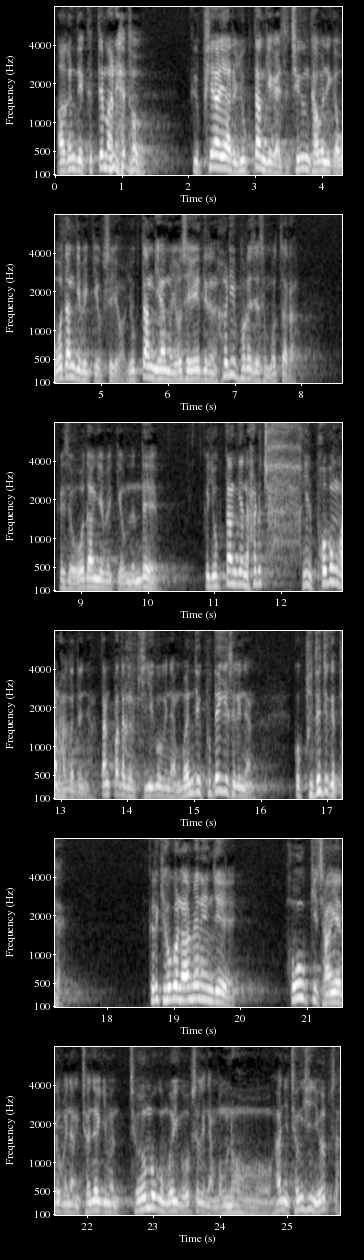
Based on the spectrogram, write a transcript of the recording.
아 근데 그때만 해도 그 PIR은 6단계가 있어. 지금 가보니까 5단계밖에 없어요. 6단계 하면 요새 애들은 허리 부러져서 못 살아. 그래서 5단계밖에 없는데 그 6단계는 하루 종일 포복만 하거든요. 땅바닥을 기고 그냥 먼지 구데기에서 그냥 꼭 비더지 같아. 그렇게 하고 나면 이제 호흡기 장애로 그냥 저녁이면 저모고 뭐이고 없어 그냥 몽롱하니 정신이 없어.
